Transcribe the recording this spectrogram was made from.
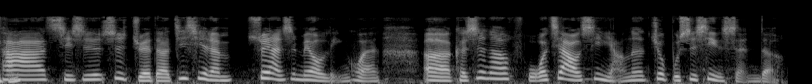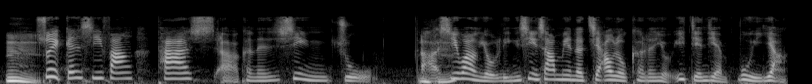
他其实是觉得机器人虽然是没有灵魂，呃，可是呢，佛教信仰呢就不是信神的，嗯，所以跟西方他啊可能信主啊，希望有灵性上面的交流，可能有一点点不一样。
